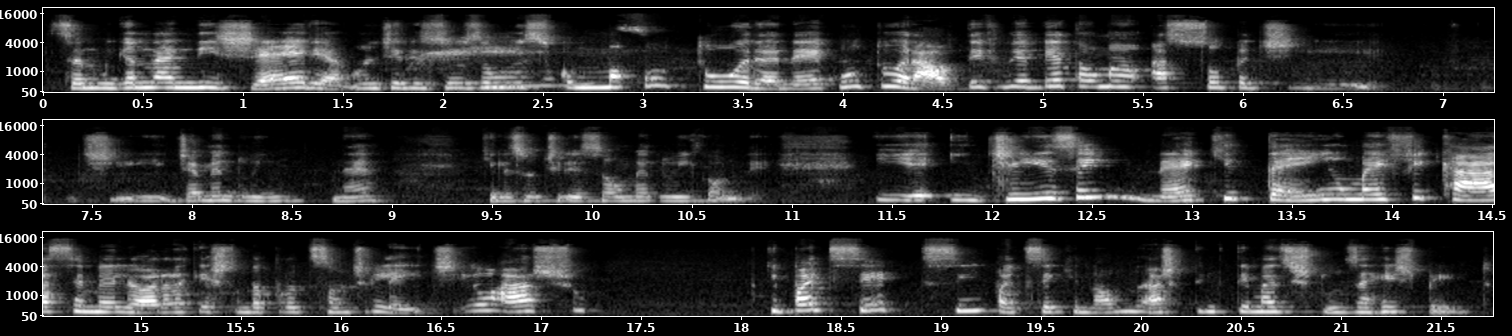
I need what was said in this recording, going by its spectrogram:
Se eu não me engano, na Nigéria, onde eles usam isso como uma cultura, né? Cultural. Teve bebê tomar a sopa de, de, de amendoim, né? que eles utilizam amendoim como... E, e, dizem né, que tem uma eficácia melhor na questão da produção de leite. Eu acho que pode ser sim, pode ser que não. Acho que tem que ter mais estudos a respeito.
